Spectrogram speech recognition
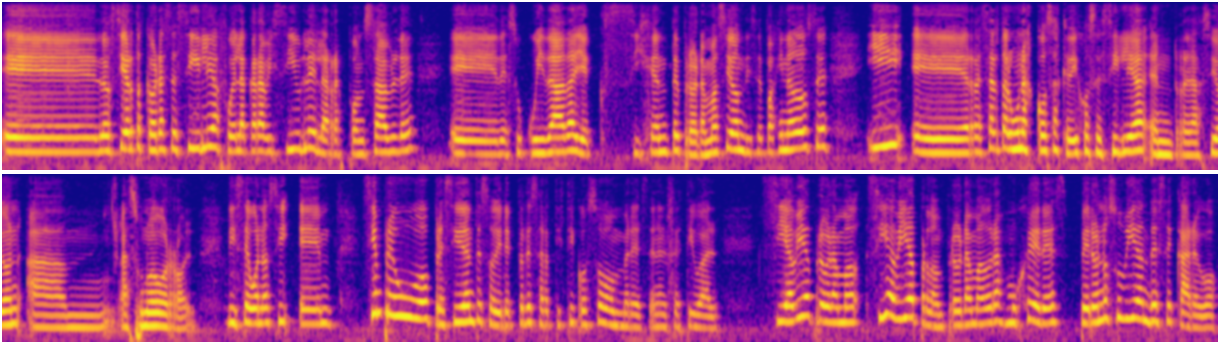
eh, lo cierto es que ahora Cecilia fue la cara visible y la responsable eh, de su cuidada y exigente programación, dice página 12, y eh, resalta algunas cosas que dijo Cecilia en relación a, mm, su nuevo rol. Dice, bueno, sí, eh, siempre hubo presidentes o directores artísticos hombres en el festival. Sí había, había perdón, programadoras mujeres, pero no subían de ese cargo,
